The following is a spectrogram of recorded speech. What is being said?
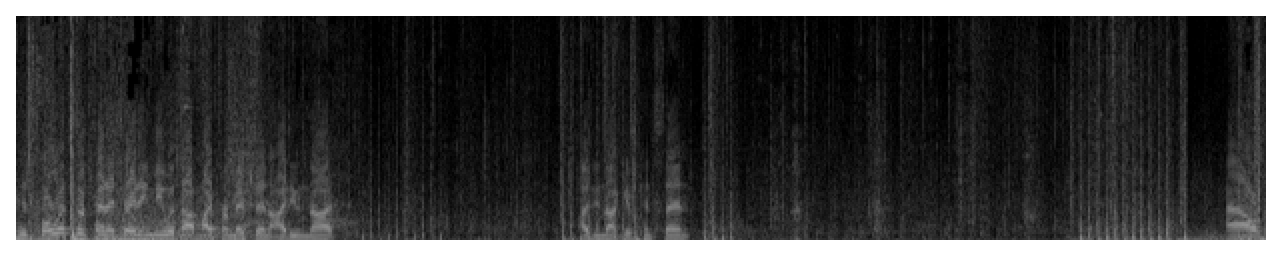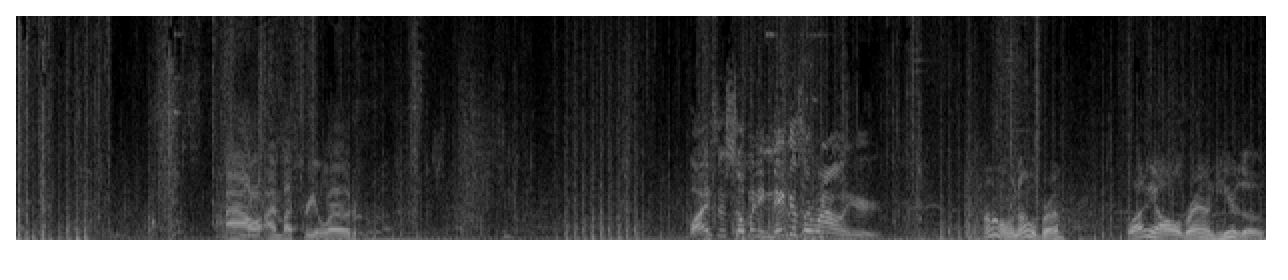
His bullets are penetrating me without my permission. I do not... I do not give consent. Ow. Ow, I must reload. Why is there so many niggas around here? I don't know, bro. Why are they all around here though?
